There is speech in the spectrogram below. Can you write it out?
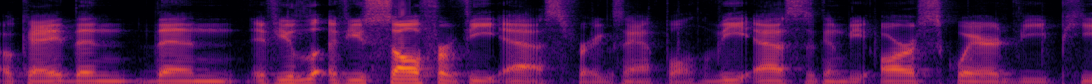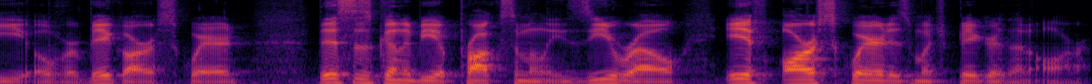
okay, then then if you if you solve for Vs, for example, Vs is going to be r squared Vp over big R squared. This is going to be approximately zero if r squared is much bigger than r.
